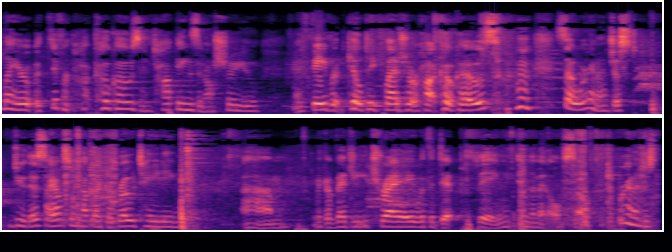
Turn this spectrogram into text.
layer it with different hot cocos and toppings and I'll show you my favorite guilty pleasure hot cocos. so we're gonna just do this. I also have like a rotating, um, like a veggie tray with a dip thing in the middle. So we're gonna just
